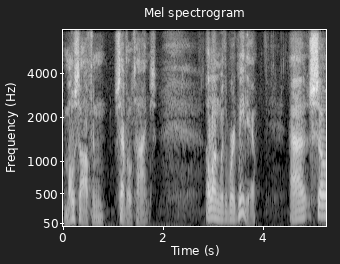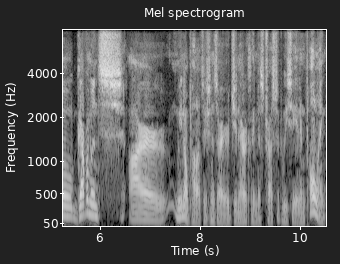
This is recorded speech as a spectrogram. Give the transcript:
most often several times, along with the word media. Uh, so governments are, we know politicians are generically mistrusted. We see it in polling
